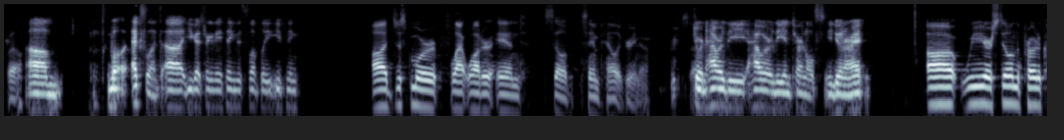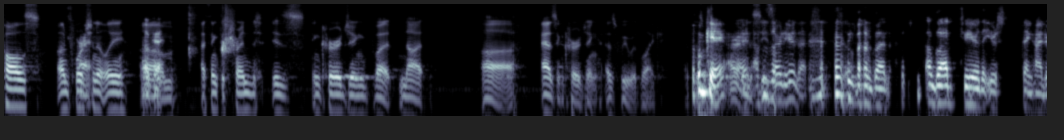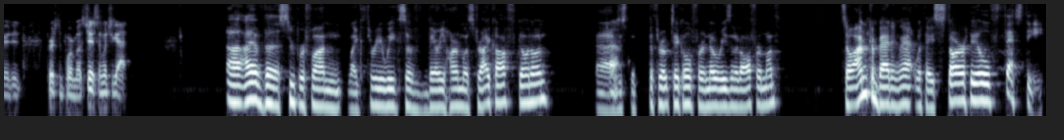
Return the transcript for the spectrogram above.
Well, Um, well, excellent. Uh, you guys drinking anything this lovely evening? uh, just more flat water and Cel- San Pellegrino. So, Jordan, how are the how are the internals? You doing all right? uh, we are still in the protocols, unfortunately. Okay. Um, I think the trend is encouraging, but not uh, as encouraging as we would like at this point. Okay, all in right. the I'm season. sorry to hear that, So- but I'm glad. I'm glad to hear that you're staying hydrated first and foremost. Jason, what you got? Uh, I have the super fun like three weeks of very harmless dry cough going on. Uh, Huh. Just the, the throat tickle for no reason at all for a month. So I'm combating that with a Starr Hill Festy,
